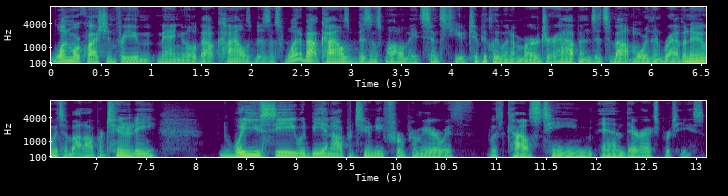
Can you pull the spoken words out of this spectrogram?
one more question for you manuel about kyle's business what about kyle's business model made sense to you typically when a merger happens it's about more than revenue it's about opportunity what do you see would be an opportunity for premier with with kyle's team and their expertise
